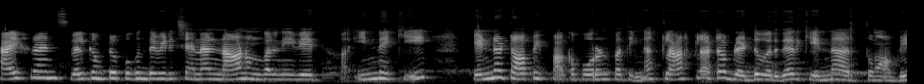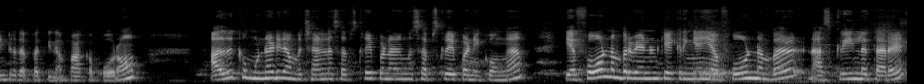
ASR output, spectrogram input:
ஹாய் ஃப்ரெண்ட்ஸ் வெல்கம் டு புகுந்த வீடு சேனல் நான் உங்கள் நிவேத். இன்னைக்கு என்ன டாபிக் பார்க்க போகிறோன்னு பார்த்தீங்கன்னா கிளாட் கிளாட்டாக பிளட்டு வருது. அதுக்கு என்ன அர்த்தம் அப்படின்றத பற்றி தான் பார்க்க போகிறோம் அதுக்கு முன்னாடி நம்ம சேனலை சப்ஸ்கிரைப் பண்ணாதவங்க சப்ஸ்கிரைப் பண்ணிக்கோங்க. என் ஃபோன் நம்பர் வேணும்னு கேட்குறீங்க என் ஃபோன் நம்பர் நான் ஸ்க்ரீனில் தரேன்.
